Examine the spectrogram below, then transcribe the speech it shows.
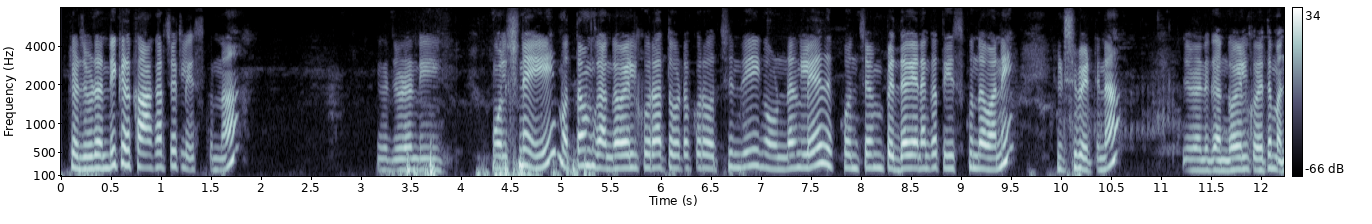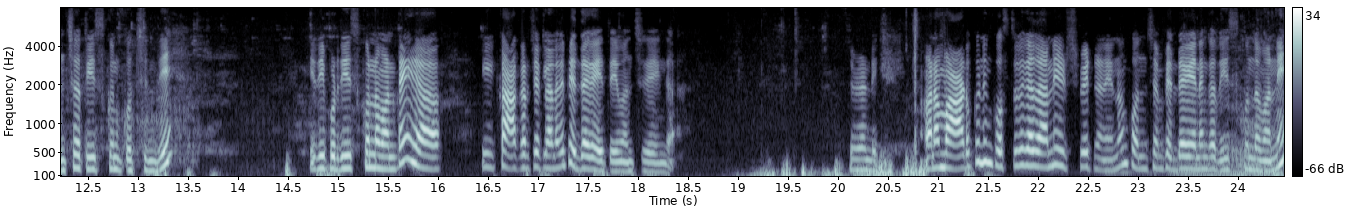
ఇక్కడ చూడండి ఇక్కడ కాకర చెట్లు వేసుకున్నా. ఇక్కడ చూడండి మొలిచినాయి. మొత్తం గంగవేల కూర తోటకూర వచ్చింది. ఇంకా ఉండలే కొంచెం పెద్దగా అయినాక తీసుకుందామని ఇడిచిపెట్టిన. చూడండి గంగవాయిల అయితే మంచిగా తీసుకుని వచ్చింది ఇది ఇప్పుడు తీసుకున్నామంటే ఇక ఈ కాకర చెట్లు అనేది పెద్దగా అవుతాయి మంచిగా ఇంకా. చూడండి మనం వాడుకుని ఇంక వస్తుంది కదా అని ఇడిచిపెట్టిన నేను కొంచెం పెద్దగా అయినాక తీసుకుందామని.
